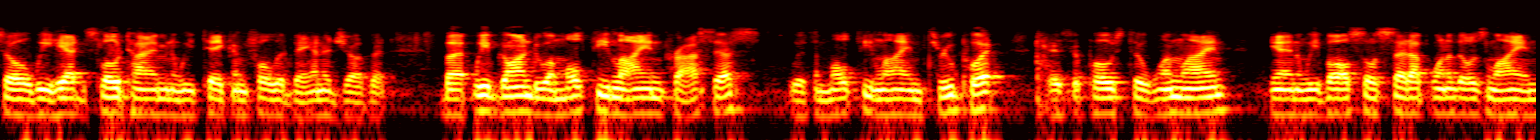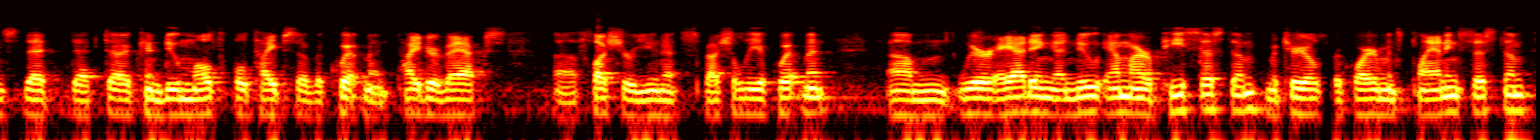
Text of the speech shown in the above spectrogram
So we had slow time, and we've taken full advantage of it. But we've gone to a multi-line process with a multi-line throughput as opposed to one line, and we've also set up one of those lines that uh, can do multiple types of equipment, hydrovacs, uh, flusher units, specialty equipment. Um, we're adding a new MRP system, materials requirements planning system.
